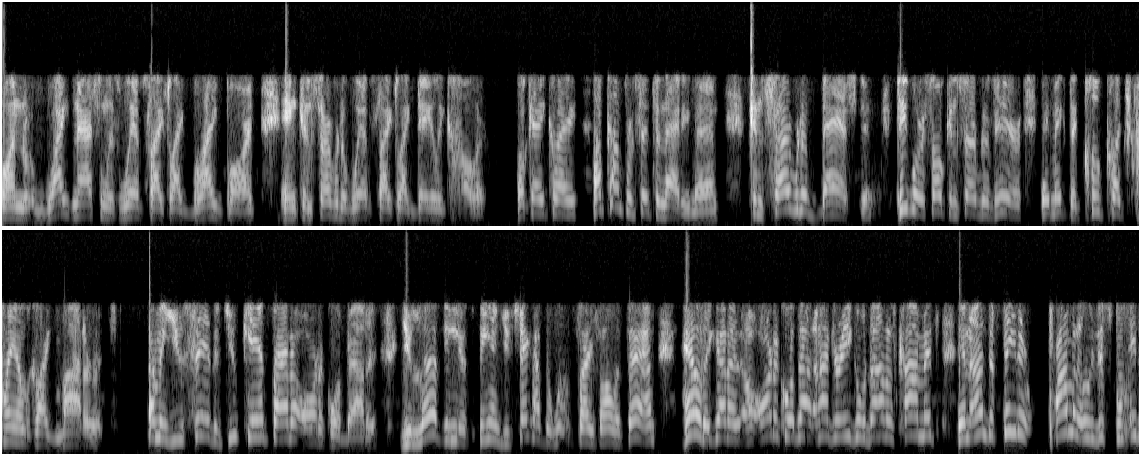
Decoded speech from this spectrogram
on white nationalist websites like Breitbart and conservative websites like Daily Caller. Okay, Clay? I'm come from Cincinnati, man. Conservative bastion. People are so conservative here, they make the Ku Klux Klan look like moderates. I mean, you said that you can't find an article about it. You love ESPN. You check out the websites all the time. Hell, they got an article about Andre Iguodala's comments and undefeated prominently displayed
